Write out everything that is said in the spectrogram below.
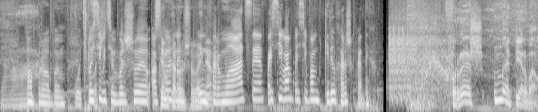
Да. Попробуем. Очень Спасибо хочется. тебе большое. Актуальная хорошего дня. информация. Спасибо, спасибо. Кирилл, хороших выходных. Фреш на первом.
